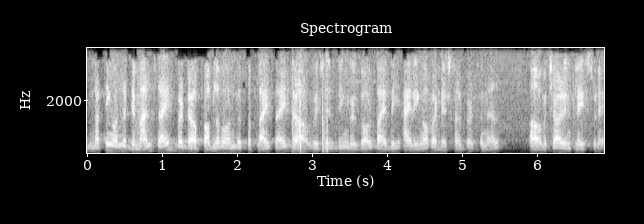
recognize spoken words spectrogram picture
nothing on the demand side, but a problem on the supply side, uh, which is being resolved by the hiring of additional personnel, uh, which are in place today.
